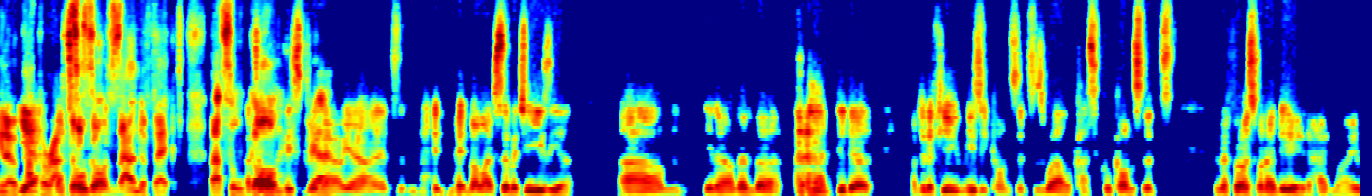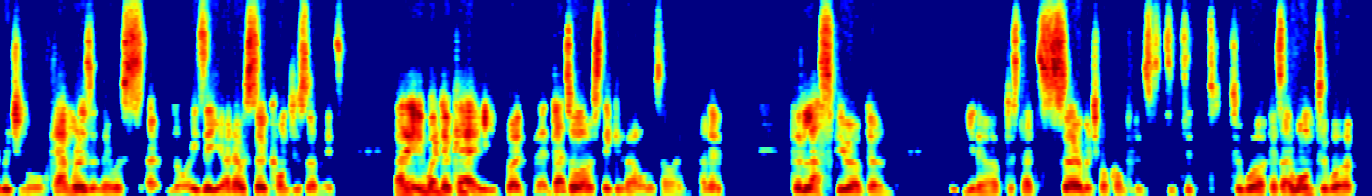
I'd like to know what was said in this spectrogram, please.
you know yeah, that's all gone. sound effect. That's all that's gone. All history yeah. now. Yeah, it's made my life so much easier. Um, you know, I remember I did a I've done a few music concerts as well, classical concerts. And the first one I did, I had my original cameras and they were so uh, noisy and I was so conscious of it. And it, went okay, but that's all I was thinking about all the time. And it, the last few I've done, you know, I've just had so much more confidence to, to, to work as I want to work.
